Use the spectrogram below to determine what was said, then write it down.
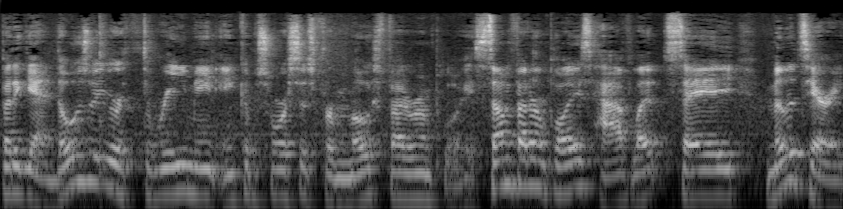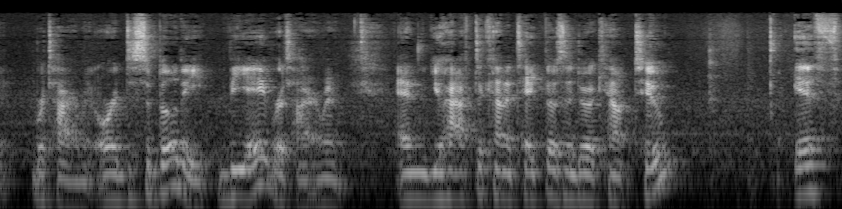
But again, those are your three main income sources for most federal employees. Some federal employees have, let's say, military retirement or a disability VA retirement, and you have to kind of take those into account too if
